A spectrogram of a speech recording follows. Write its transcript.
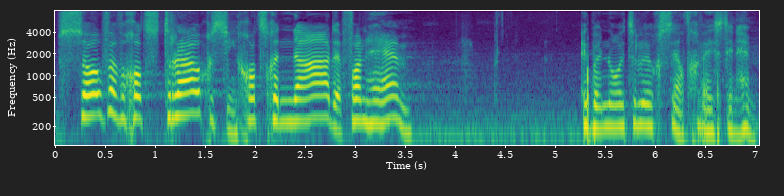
Zoveel van Gods trouw gezien, Gods genade van Hem. Ik ben nooit teleurgesteld geweest in Hem.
